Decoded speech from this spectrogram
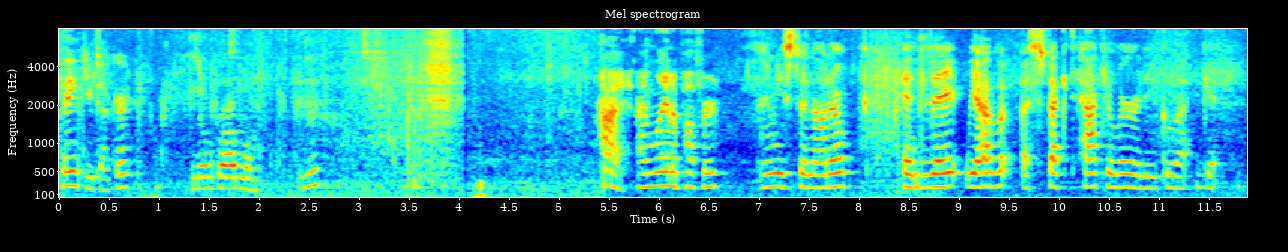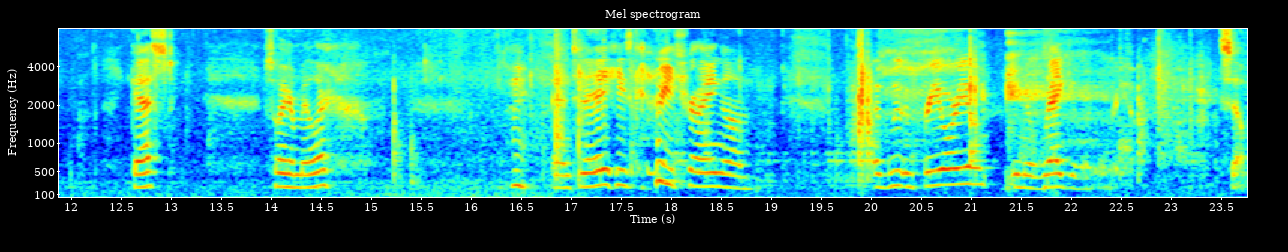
Thank you, Tucker. No problem. Hi, I'm Lana Puffer. I'm Easton and today we have a spectacularity gla- ge- guest, Sawyer Miller. Hi. And today he's going to be trying um, a gluten-free Oreo and a regular Oreo. So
